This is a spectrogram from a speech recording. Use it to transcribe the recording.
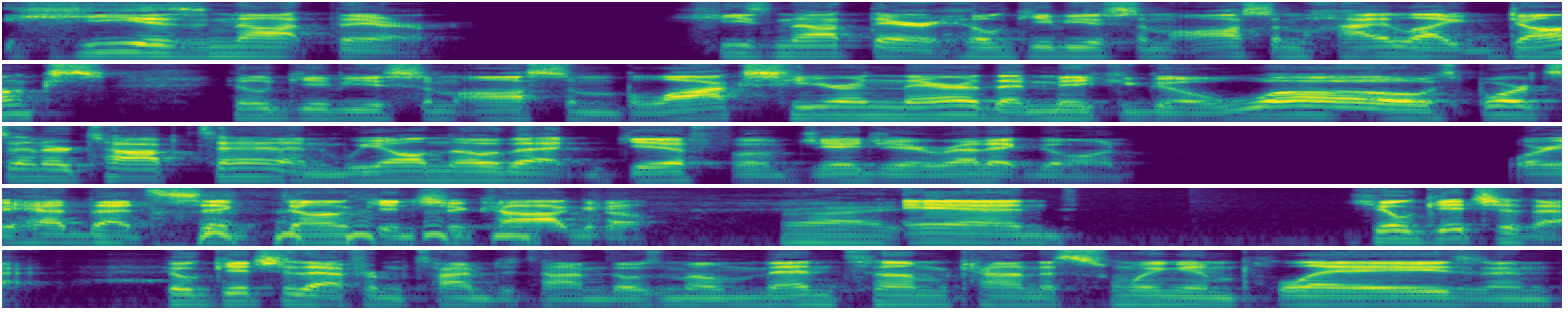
he is not there he's not there. He'll give you some awesome highlight dunks. He'll give you some awesome blocks here and there that make you go, "Whoa!" Sports Center top ten. We all know that GIF of JJ Redick going, where he had that sick dunk in Chicago, right? And he'll get you that. He'll get you that from time to time. Those momentum kind of swinging plays, and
